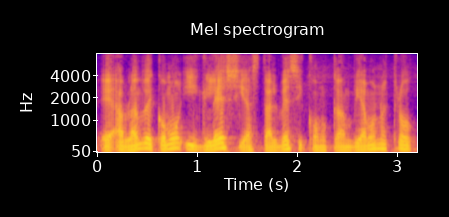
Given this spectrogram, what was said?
eh, hablando de cómo iglesias, tal vez si cambiamos nuestro,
